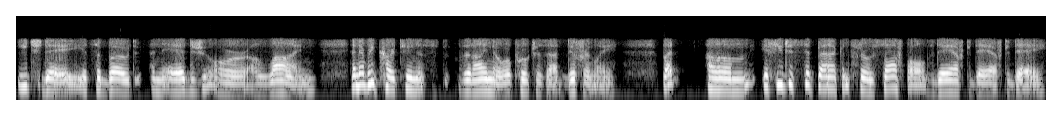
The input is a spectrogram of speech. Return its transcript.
each day it's about an edge or a line, and every cartoonist that I know approaches that differently. But um, if you just sit back and throw softballs day after day after day,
